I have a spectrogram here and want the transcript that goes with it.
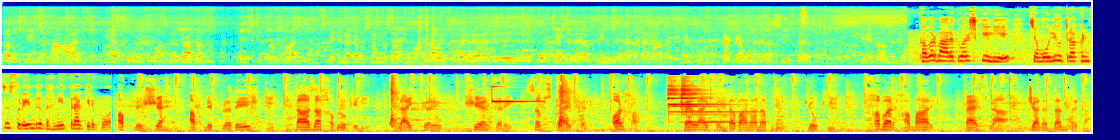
दारू पी? आज पी दो घंटे बाद लेकिन अगर उसका नशा ब्राउन शुगर है हेरोइन है कोकीन है अफीम है क्या क्या बोलते हैं शीश है है खबर भारतवर्ष के लिए चमोली उत्तराखंड से सुरेंद्र धनीत्रा की रिपोर्ट। अपने शहर अपने प्रदेश की ताज़ा खबरों के लिए लाइक करें शेयर करें सब्सक्राइब करें। और हाँ बेल आइकन दबाना ना भूलें क्योंकि खबर हमारी फैसला जनतंत्र का।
